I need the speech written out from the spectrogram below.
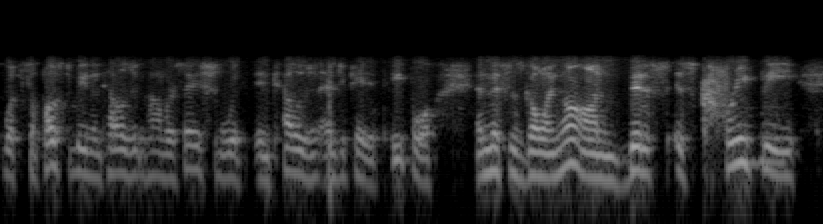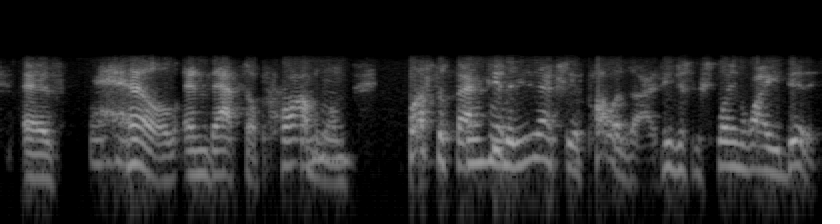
what's supposed to be an intelligent conversation with intelligent, educated people, and this is going on. This is creepy as hell, and that's a problem. Mhm. Plus the fact too Mhm. that he didn't actually apologize. He just explained why he did it,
